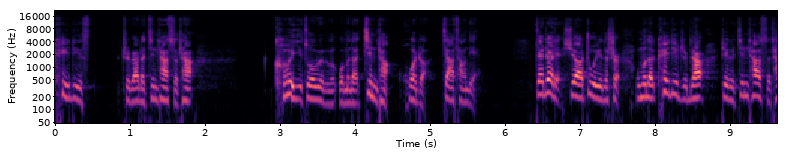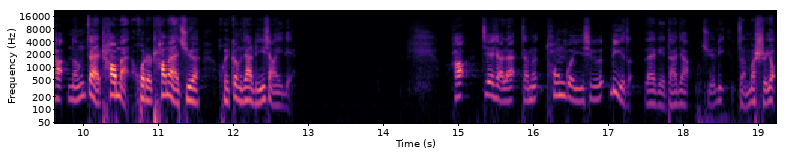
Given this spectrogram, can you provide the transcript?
KD 指标的金叉死叉，可以作为我们的进场或者加仓点。在这里需要注意的是，我们的 K D 指标这个金叉死叉能在超买或者超卖区会更加理想一点。好，接下来咱们通过一些个例子来给大家举例怎么使用。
